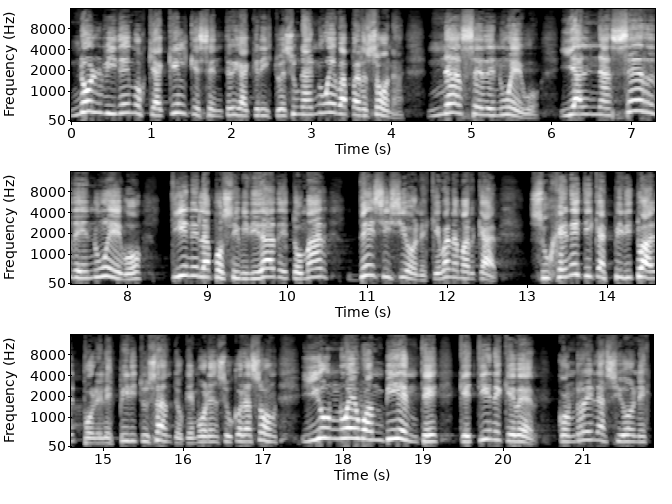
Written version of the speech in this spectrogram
No olvidemos que aquel que se entrega a Cristo es una nueva persona, nace de nuevo y al nacer de nuevo tiene la posibilidad de tomar decisiones que van a marcar su genética espiritual por el Espíritu Santo que mora en su corazón y un nuevo ambiente que tiene que ver con relaciones,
